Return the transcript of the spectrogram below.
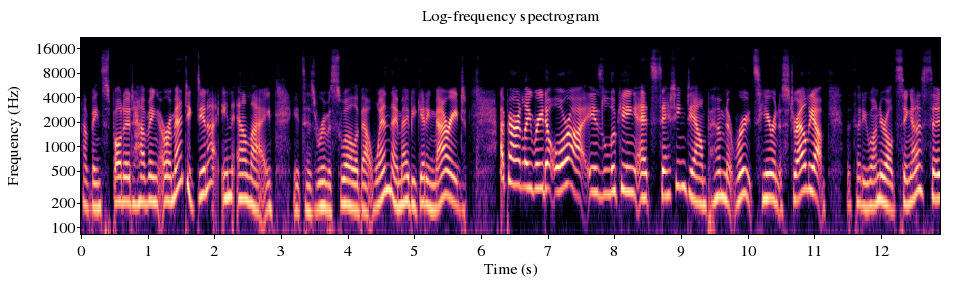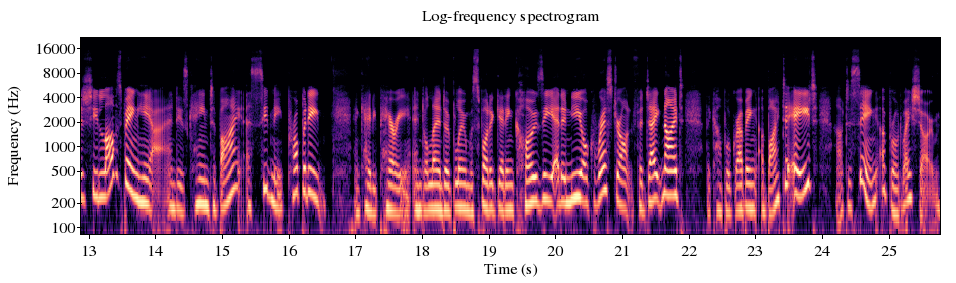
have been spotted having a romantic dinner in LA. It says rumours swirl about when they may be getting married. Apparently, Rita Ora is looking at setting down permanent roots here in Australia. The 31 year old singer says she loves being here and is keen to buy a Sydney property. And Katy Perry and Orlando Bloom were spotted getting cozy at a New York restaurant for date night, the couple grabbing a bite to eat after seeing a Broadway show.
